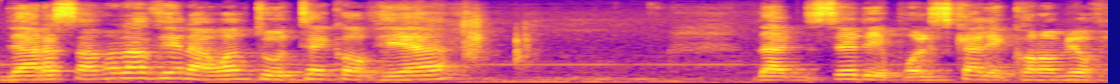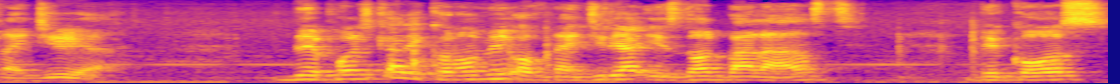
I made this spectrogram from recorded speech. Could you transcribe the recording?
There is another thing I want to take up here that say the political economy of Nigeria. The political economy of Nigeria is not balanced because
